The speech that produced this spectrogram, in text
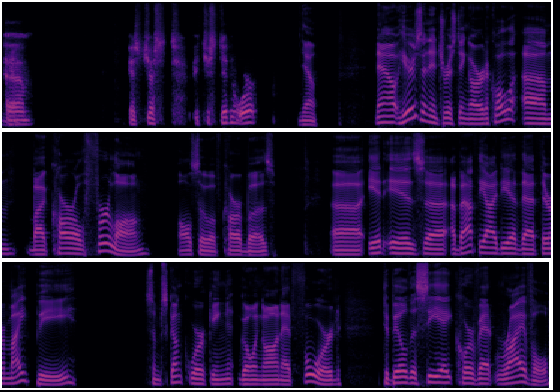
Yeah. Um, it's just it just didn't work. Yeah. Now here's an interesting article um, by Carl Furlong, also of Car Buzz. Uh, it is uh, about the idea that there might be some skunk working going on at Ford to build a C8 Corvette rival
